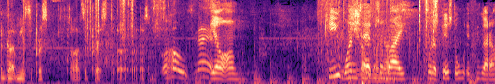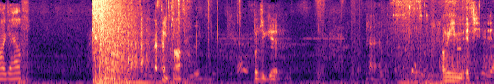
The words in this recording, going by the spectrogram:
I got me a suppressed, uh, suppressed, uh, SMG. Oh snap! Yo, um, can you one tap in my somebody with a pistol if you got a hundred health? No, that's impossible. What'd you get? I mean, if you,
